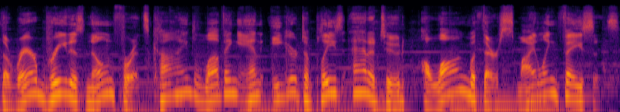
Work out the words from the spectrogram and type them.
The rare breed is known for its kind, loving, and eager to please attitude along with their smiling faces.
